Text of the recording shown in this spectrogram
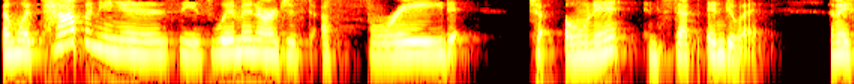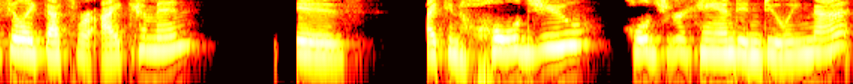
And what's happening is these women are just afraid to own it and step into it. And I feel like that's where I come in is I can hold you, hold your hand in doing that.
